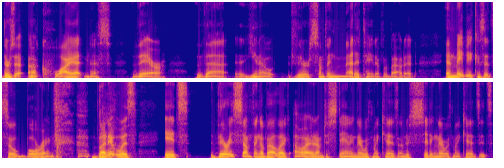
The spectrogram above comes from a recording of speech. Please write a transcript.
there's a, a quietness there that you know there's something meditative about it. And maybe because it's so boring but it was it's there is something about like oh and i'm just standing there with my kids. I'm just sitting there with my kids. It's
